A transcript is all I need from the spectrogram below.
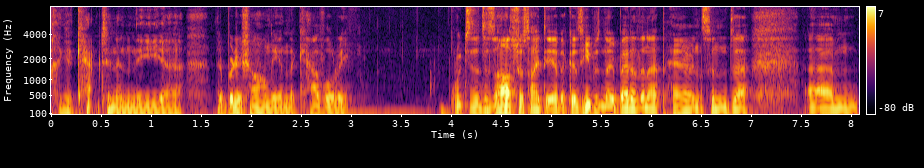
I think a captain in the uh, the British Army and the cavalry, which is a disastrous idea because he was no better than her parents, and uh, um,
